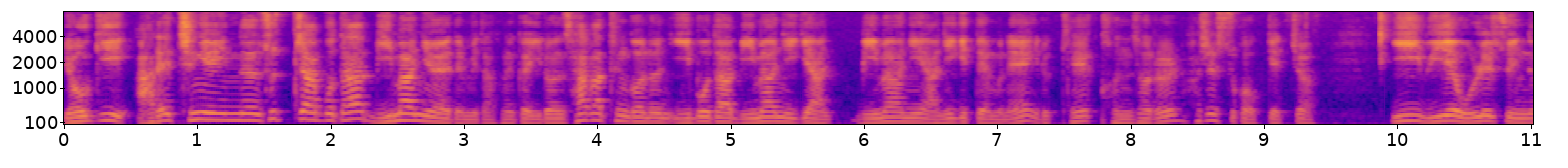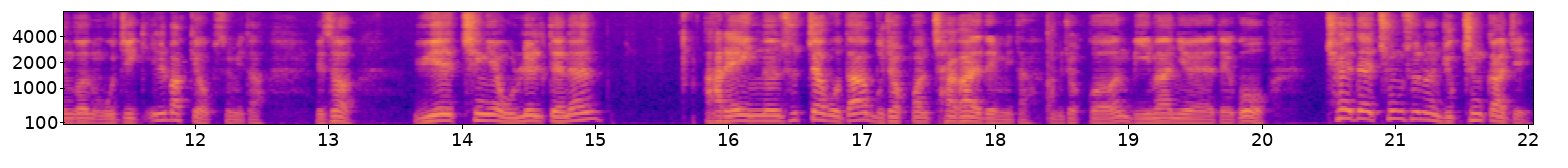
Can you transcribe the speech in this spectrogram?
여기 아래층에 있는 숫자보다 미만이어야 됩니다. 그러니까 이런 사 같은 거는 2보다 미만이기 아- 미만이 아니기 때문에 이렇게 건설을 하실 수가 없겠죠. 이 위에 올릴 수 있는 건 오직 1밖에 없습니다. 그래서 위에 층에 올릴 때는 아래에 있는 숫자보다 무조건 작아야 됩니다. 무조건 미만이어야 되고 최대 층수는 6층까지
